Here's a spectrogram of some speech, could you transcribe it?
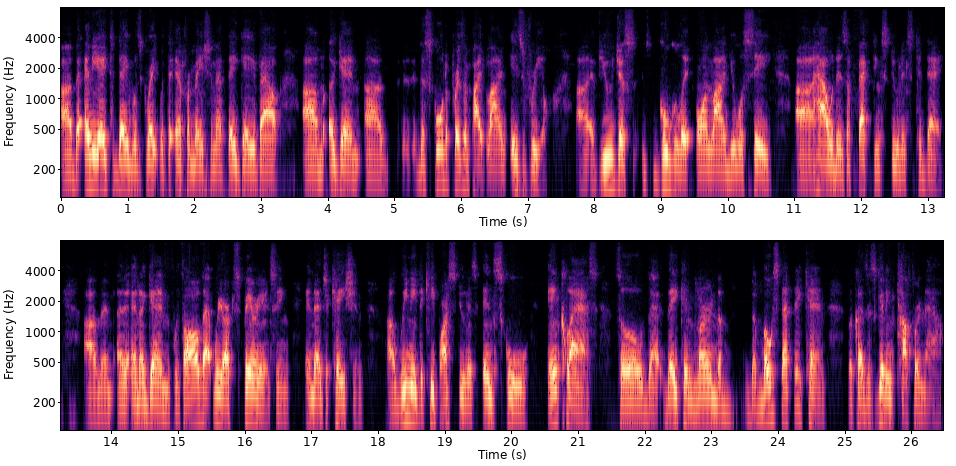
the NEA today was great with the information that they gave out. Um, again, uh, the school to prison pipeline is real. Uh, if you just Google it online, you will see uh, how it is affecting students today. Um, and, and again, with all that we are experiencing in education, uh, we need to keep our students in school, in class, so that they can learn the, the most that they can because it's getting tougher now.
